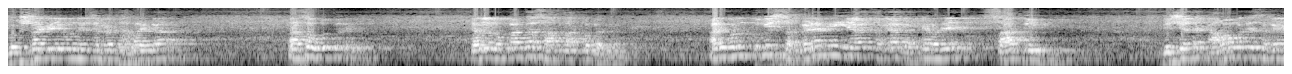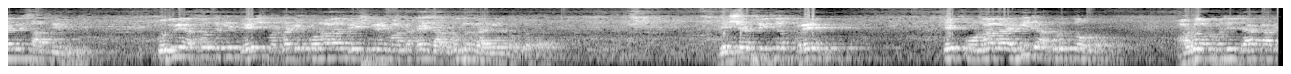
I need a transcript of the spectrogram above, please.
घोषणा केली म्हणून हे सगळं झालंय का? तर असं होत नाही. त्याला लोकांचा साथ लागतो कधी? आणि म्हणून तुम्ही सगळ्यांनी या सगळ्या घटनेमध्ये साथ दिली. देशाच्या कामामध्ये सगळ्यांनी साथ दिली. पूर्वी असं होतं की देश म्हटला की कोणाला देशप्रेम आता काही जागृतच राहिलं नव्हतं देशाविषयीचं प्रेम हे कोणालाही जागृत नव्हतं. हळूहळू म्हणजे ज्या काळी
